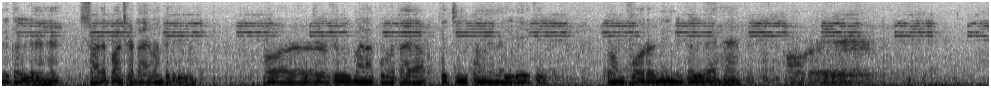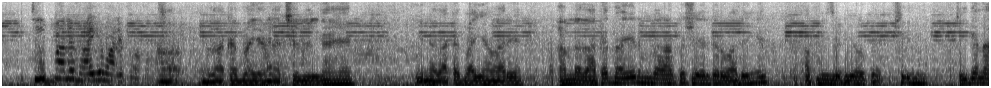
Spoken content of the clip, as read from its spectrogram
निकल गए हैं साढ़े पाँच का टाइम है तकरीबन। और फिर मैंने आपको बताया कि जीप हमें मिल गई थी। तो हम फ़ौरन ही निकल गए हैं और जीप वाले भाई हमारे पास। हाँ नज़ाकत भाई हमें अच्छे मिल गए हैं। ये नज़ाकत भाई हमारे हम नज़ाकत भाई नंबर आपको शेयर करवा देंगे अपनी वीडियो पे। ठीक है ना?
